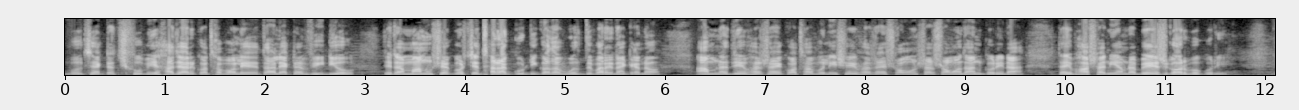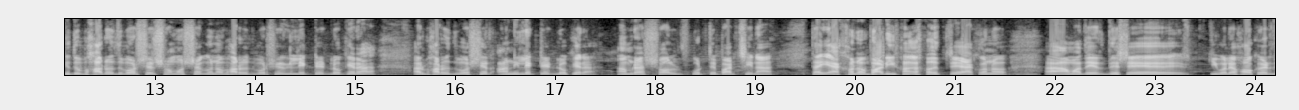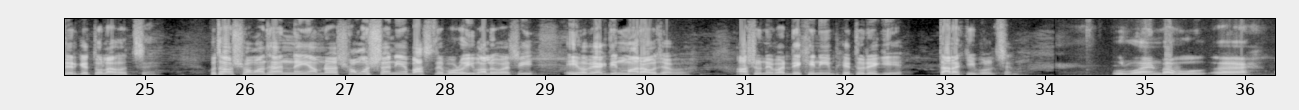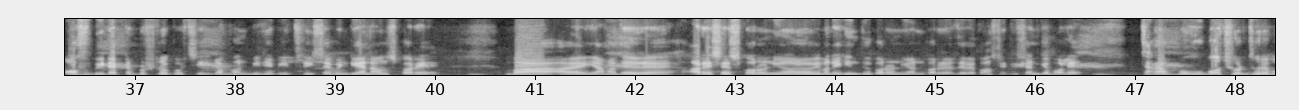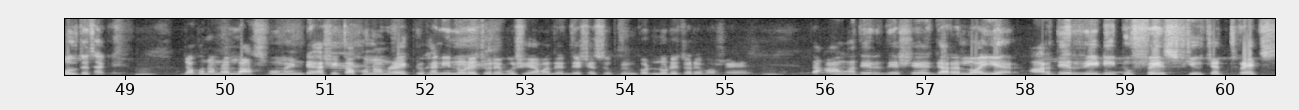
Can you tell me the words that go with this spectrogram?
বলছে, একটা ছবি হাজার কথা বলে, তাহলে একটা ভিডিও যেটা মানুষে করছে, তারা কোটি কথা বলতে পারে না কেন? আমরা যে ভাষায় কথা বলি, সেই ভাষায় সমস্যার সমাধান করি না। তাই ভাষা নিয়ে আমরা বেশ গর্ব করি। কিন্তু ভারতবর্ষের সমস্যাগুলো ভারতবর্ষের ইলেক্টেড লোকেরা আর ভারতবর্ষের আনইলেক্টেড লোকেরা, আমরা সলভ করতে পারছি না। তাই এখনও বাড়ি ভাঙা হচ্ছে এখনও আমাদের দেশে, কি বলে, হকারদেরকে তোলা হচ্ছে। কোথাও সমাধান নেই আমরা সমস্যা নিয়ে বাঁচতে বড়ই ভালোবাসি এইভাবে একদিন মারাও যাব। আসুন এবার দেখে নিই ভেতরে গিয়ে তারা কি বলছেন। পূর্বায়নবাবু অফবিট একটা প্রশ্ন করছি যখন বিজেপি থ্রি সেভেন্টি অ্যানাউন্স করে বা এই আমাদের আরএসএস করণীয় মানে হিন্দু করণীয়ন করে দেবে কনস্টিটিউশনকে বলে যারা বহু বছর ধরে বলতে থাকে। যখন আমরা লাস্ট মোমেন্টে আসি, তখন আমরা একটুখানি নড়ে চড়ে বসি, আমাদের দেশে সুপ্রিম কোর্ট নড়ে চড়ে বসে। তা আমাদের দেশে যারা lawyer are they ready to face future threats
